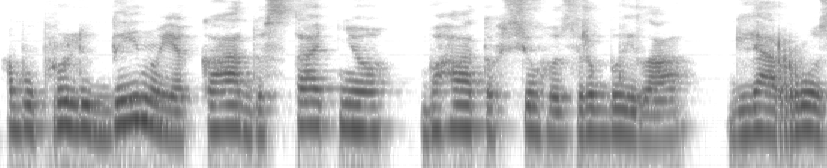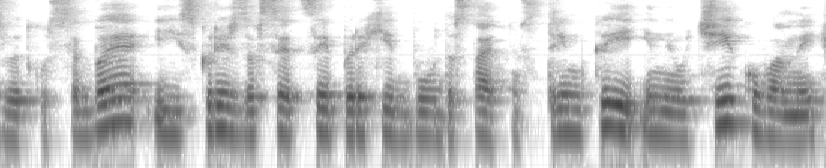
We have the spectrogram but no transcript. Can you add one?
або про людину, яка достатньо багато всього зробила для розвитку себе, і, скоріш за все, цей перехід був достатньо стрімкий і неочікуваний,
